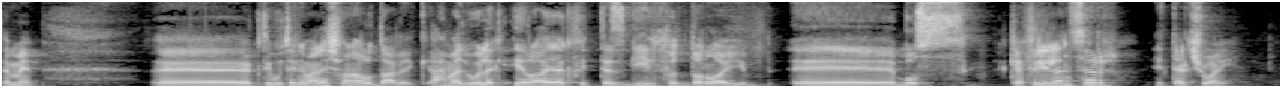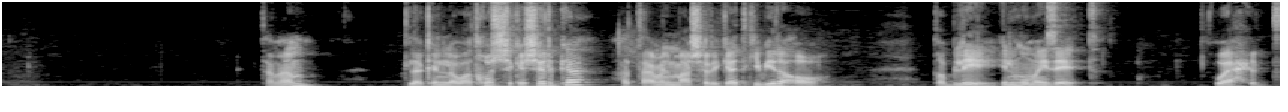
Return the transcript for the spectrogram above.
تمام. آه، اكتبه تاني معلش وأنا هرد عليك. أحمد بيقول لك إيه رأيك في التسجيل في الضرايب؟ آه، بص ك freelancer اتقل شوية. تمام؟ لكن لو هتخش كشركة هتتعامل مع شركات كبيرة آه. طب ليه؟ إيه المميزات؟ واحد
